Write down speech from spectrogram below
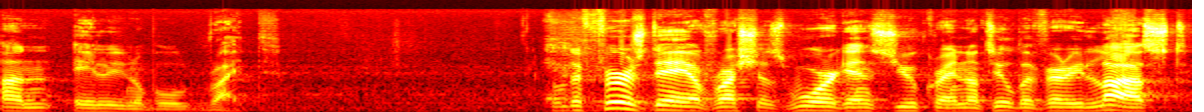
unalienable right. From the first day of Russia's war against Ukraine until the very last,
